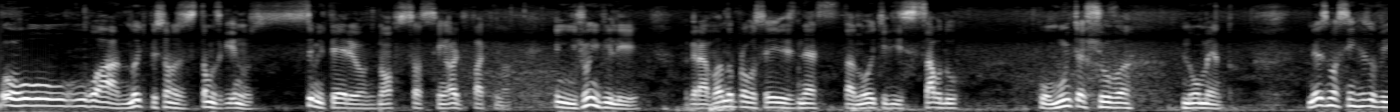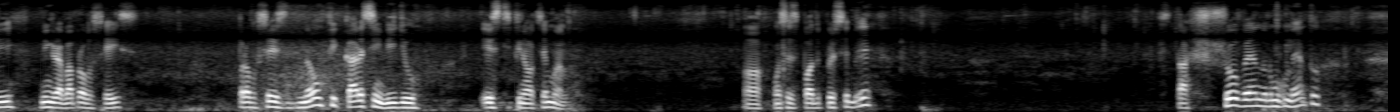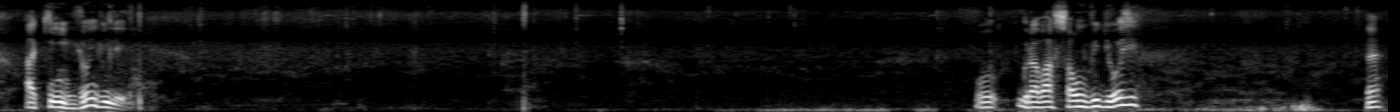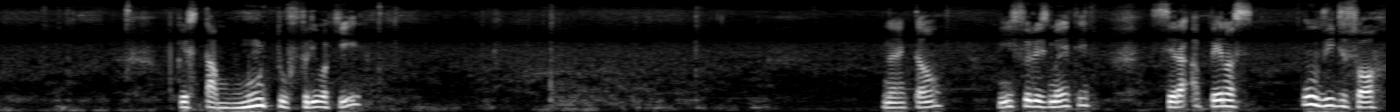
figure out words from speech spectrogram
Boa noite pessoal, nós estamos aqui no cemitério Nossa Senhora de Fátima em Joinville gravando para vocês nesta noite de sábado com muita chuva no momento. Mesmo assim resolvi vir gravar para vocês para vocês não ficarem sem vídeo este final de semana. Ó, como vocês podem perceber está chovendo no momento aqui em Joinville Vou gravar só um vídeo hoje, né? Porque está muito frio aqui. Né? Então, infelizmente, será apenas um vídeo só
